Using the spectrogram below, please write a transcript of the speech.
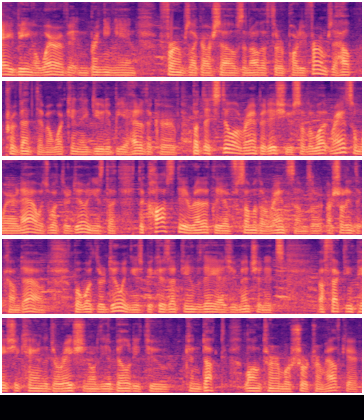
a being aware of it and bringing in firms like ourselves and other third-party firms to help prevent them and what can they do to be ahead of the curve. But it's still a rampant issue. So the what ransomware now is what they're doing is the the cost theoretically of some of the ransoms are, are starting to come down. But what they're doing is because at the end of the day, as you mentioned, it's affecting patient care and the duration or the ability to conduct long-term or short-term health care.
